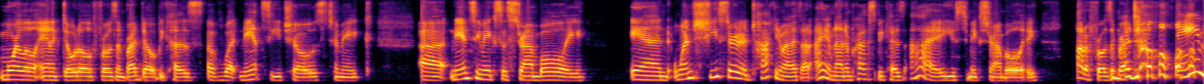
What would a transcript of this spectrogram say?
more little anecdotal frozen bread dough because of what Nancy chose to make. Uh, Nancy makes a stromboli. And when she started talking about it, I thought, I am not impressed because I used to make stromboli out of frozen bread dough. Same,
